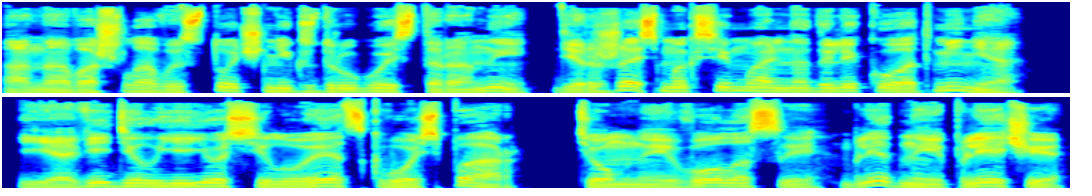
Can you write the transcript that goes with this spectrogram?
Она вошла в источник с другой стороны, держась максимально далеко от меня. Я видел ее силуэт сквозь пар, темные волосы, бледные плечи,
